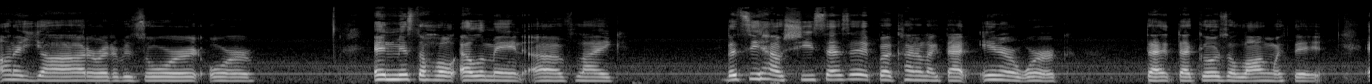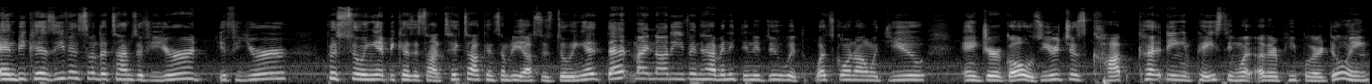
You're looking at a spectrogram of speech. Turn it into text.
on a yacht or at a resort or and miss the whole element of like let's see how she says it but kind of like that inner work that that goes along with it and because even some of the times if you're if you're pursuing it because it's on TikTok and somebody else is doing it that might not even have anything to do with what's going on with you and your goals. You're just cop cutting and pasting what other people are doing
